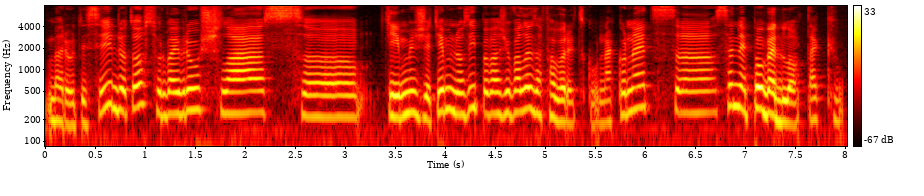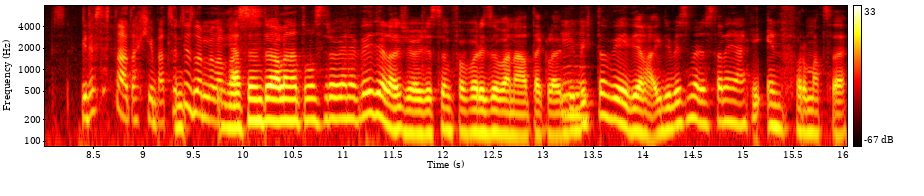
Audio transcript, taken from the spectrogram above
Maru, ty jsi do toho Survivoru šla s eh, tím, že tě mnozí považovali za favoritku. Nakonec eh, se nepovedlo, tak kde se stala ta chyba? Co tě zlomila vás? Já jsem to ale na tom ostrově nevěděla, že, že jsem favorizovaná takhle. Mm-hmm. Kdybych to věděla, kdyby jsme dostali nějaké informace,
